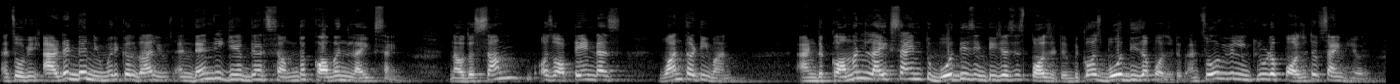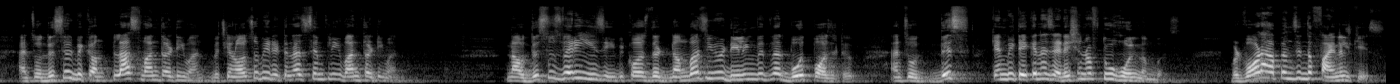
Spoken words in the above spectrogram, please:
And so we added the numerical values and then we gave their sum the common like sign. Now the sum was obtained as 131 and the common like sign to both these integers is positive because both these are positive and so we will include a positive sign here and so this will become plus 131 which can also be written as simply 131. Now this was very easy because the numbers we were dealing with were both positive and so this can be taken as addition of two whole numbers. But what happens in the final case?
